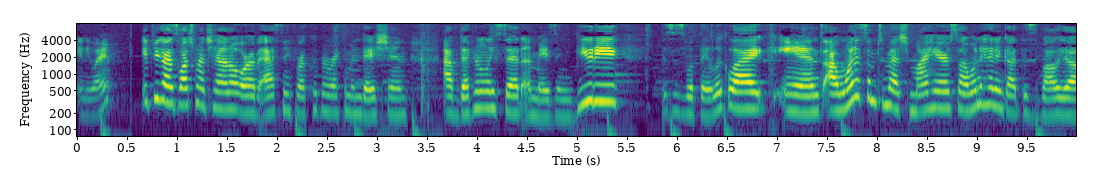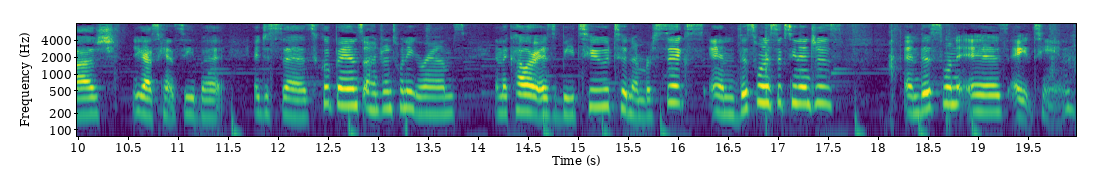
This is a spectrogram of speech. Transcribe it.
anyway, if you guys watch my channel or have asked me for a clip-in recommendation, I've definitely said Amazing Beauty. This is what they look like. And I wanted some to match my hair, so I went ahead and got this balayage. You guys can't see, but it just says clip-ins, 120 grams. And the color is B2 to number 6. And this one is 16 inches. And this one is 18.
